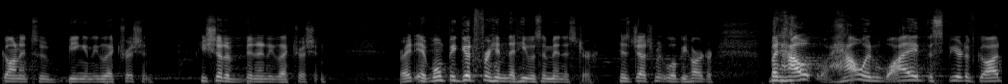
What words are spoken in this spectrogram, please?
gone into being an electrician. He should have been an electrician, right? It won't be good for him that he was a minister. His judgment will be harder. But how, how and why the Spirit of God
